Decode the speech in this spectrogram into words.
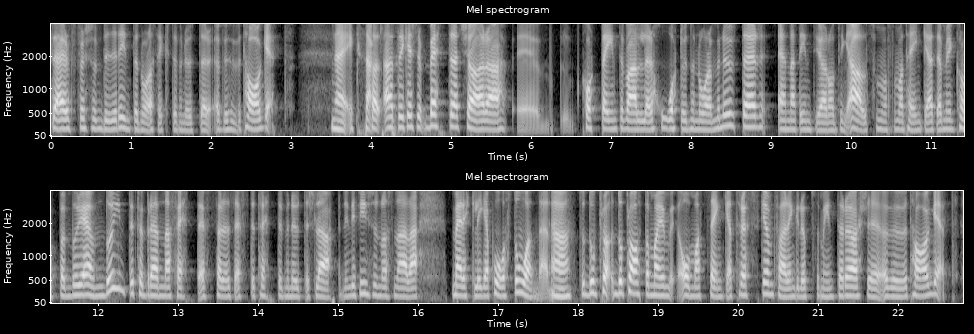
därför så blir det inte några 60 minuter överhuvudtaget. Nej, Så exakt. att, att det kanske är bättre att köra eh, korta intervaller hårt under några minuter än att inte göra någonting alls. För man, för man tänker att ja, men kroppen börjar ändå inte förbränna fett förrän efter 30 minuters löpning. Det finns ju några sådana här märkliga påståenden. Ja. Så då, då pratar man ju om att sänka tröskeln för en grupp som inte rör sig överhuvudtaget.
